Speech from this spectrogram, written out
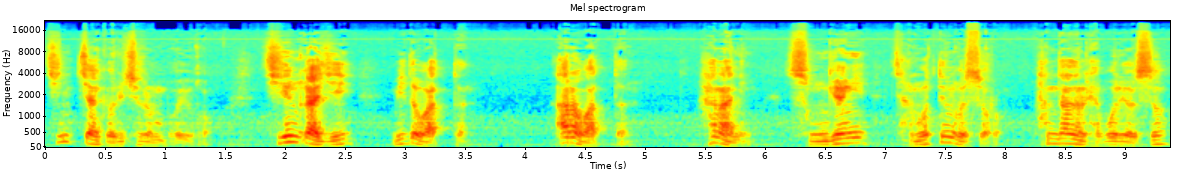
진짜 교리처럼 보이고 지금까지 믿어왔던 알아왔던 하나님 성경이 잘못된 것으로 판단을 해버려서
